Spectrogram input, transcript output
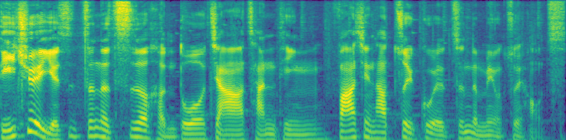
的确也是真的吃了很多家餐厅，发现它最贵的真的没有最好吃。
